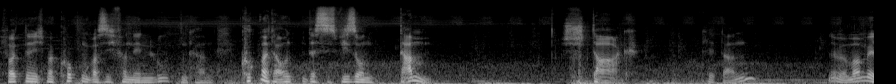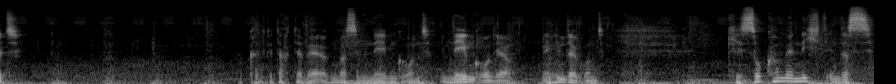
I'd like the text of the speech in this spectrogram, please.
Ich wollte nämlich mal gucken, was ich von den looten kann. Guck mal da unten, das ist wie so ein Damm. Stark. Okay, dann nehmen wir mal mit. Ich habe gerade gedacht, da wäre irgendwas im Nebengrund. Im Nebengrund, ja. Im Hintergrund. Okay, so kommen wir nicht in das...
